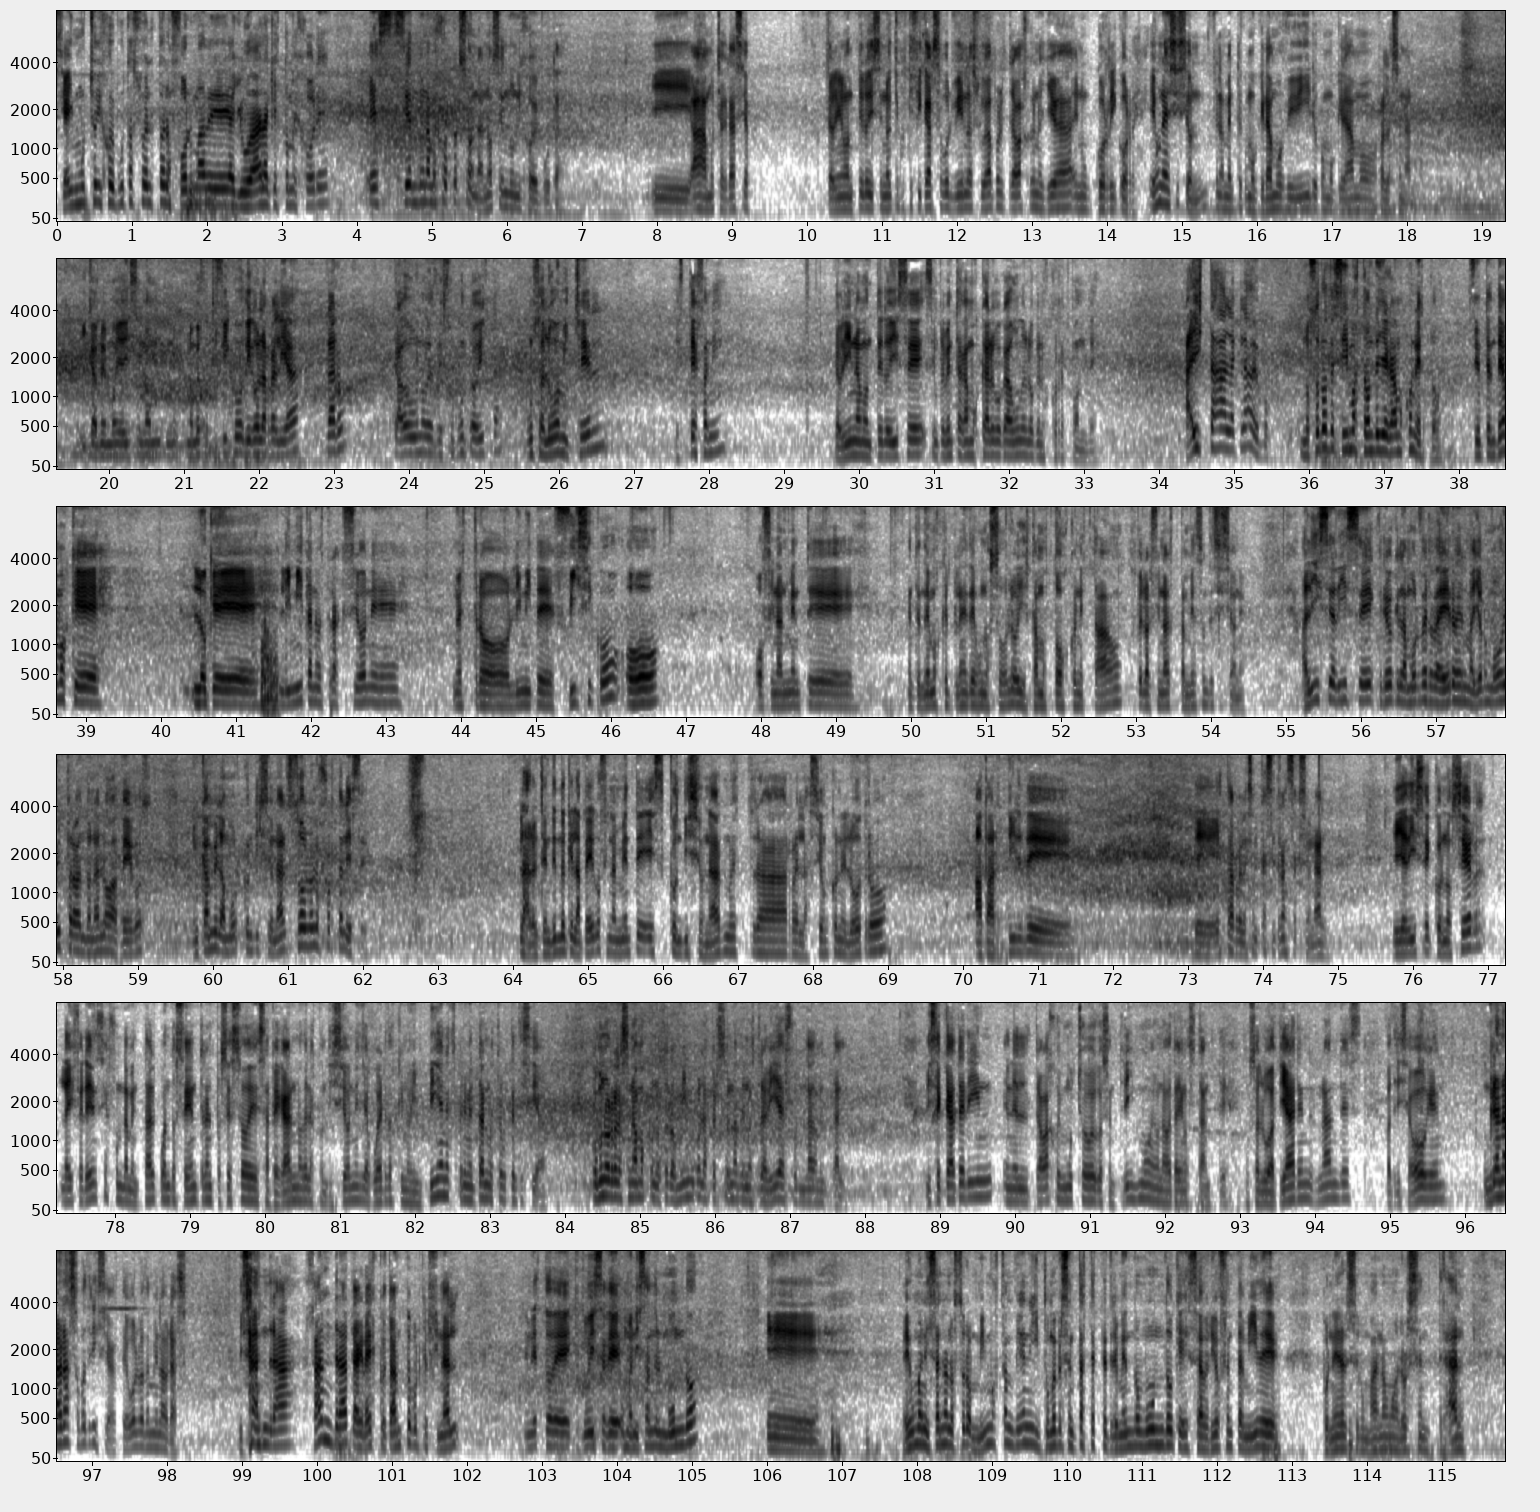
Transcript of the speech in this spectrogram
si hay mucho hijo de puta suelto, la forma de ayudar a que esto mejore es siendo una mejor persona, no siendo un hijo de puta. Y, ah, muchas gracias. Carolina Montero dice, no hay que justificarse por vivir en la ciudad por el trabajo que nos lleva en un corre y corre. Es una decisión, finalmente, como queramos vivir o como queramos relacionarnos. Y Carmen Moya dice, no, no, me justifico, digo la realidad. Claro, cada uno desde su punto de vista. Un saludo a Michelle, Stephanie, Carolina Montero dice, simplemente hagamos cargo cada uno de lo que nos corresponde. Ahí está la clave. Nosotros decidimos hasta dónde llegamos con esto. Si entendemos que lo que limita nuestras acciones, nuestro límite físico o, o finalmente entendemos que el planeta es uno solo y estamos todos conectados, pero al final también son decisiones. Alicia dice, creo que el amor verdadero es el mayor móvil para abandonar los apegos en cambio, el amor condicional solo lo fortalece. Claro, entendiendo que el apego finalmente es condicionar nuestra relación con el otro a partir de, de esta relación casi transaccional. Ella dice, conocer la diferencia es fundamental cuando se entra en el proceso de desapegarnos de las condiciones y acuerdos que nos impiden experimentar nuestra autenticidad. Cómo nos relacionamos con nosotros mismos con las personas de nuestra vida es fundamental. Dice Catherine, en el trabajo hay mucho egocentrismo, es una batalla constante. Un saludo a Tiaren Hernández, Patricia Bogen. Un gran abrazo, Patricia, te devuelvo también un abrazo. Y Sandra, Sandra, te agradezco tanto porque al final, en esto de que tú dices de humanizando el mundo, eh, es humanizarnos a nosotros mismos también. Y tú me presentaste este tremendo mundo que se abrió frente a mí de poner al ser humano como valor central.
